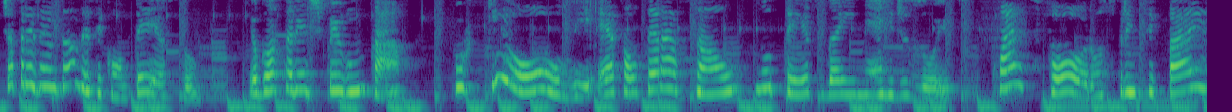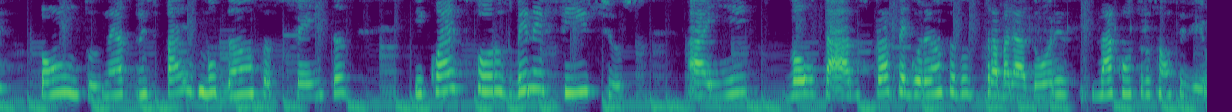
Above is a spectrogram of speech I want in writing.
Te apresentando esse contexto, eu gostaria de te perguntar por que houve essa alteração no texto da INR 18? Quais foram os principais pontos, né, as principais mudanças feitas e quais foram os benefícios aí voltados para a segurança dos trabalhadores na construção civil.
